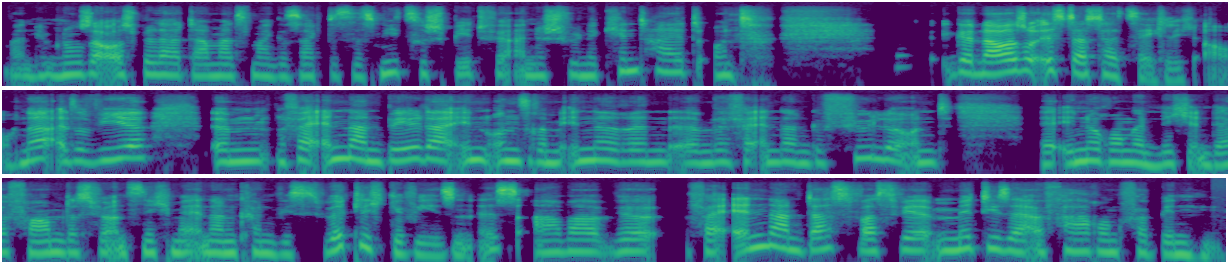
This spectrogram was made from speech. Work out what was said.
mein Hypnoseausbilder hat damals mal gesagt, es ist nie zu spät für eine schöne Kindheit und genauso ist das tatsächlich auch. Ne? Also wir ähm, verändern Bilder in unserem Inneren, äh, wir verändern Gefühle und Erinnerungen nicht in der Form, dass wir uns nicht mehr erinnern können, wie es wirklich gewesen ist, aber wir verändern das, was wir mit dieser Erfahrung verbinden.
